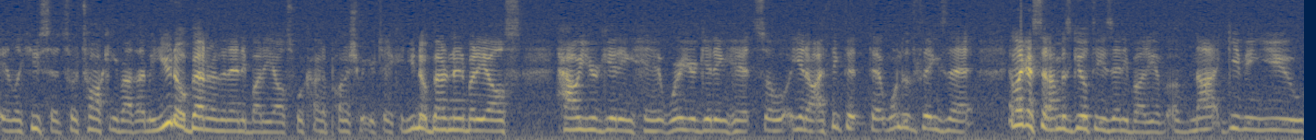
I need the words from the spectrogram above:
and, like you said, sort of talking about that. I mean, you know better than anybody else what kind of punishment you're taking. You know better than anybody else how you're getting hit, where you're getting hit. So you know, I think that that one of the things that, and like I said, I'm as guilty as anybody of, of not giving you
